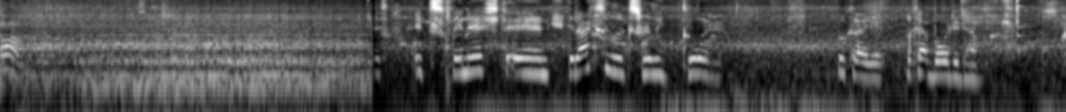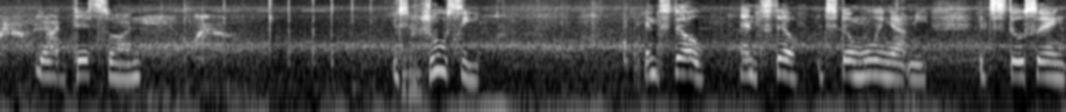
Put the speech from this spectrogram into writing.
Oh. It's finished and it actually looks really good. Look at it. Look at both of them. Got this one. It's juicy. And still, and still, it's still moving at me. It's still saying,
